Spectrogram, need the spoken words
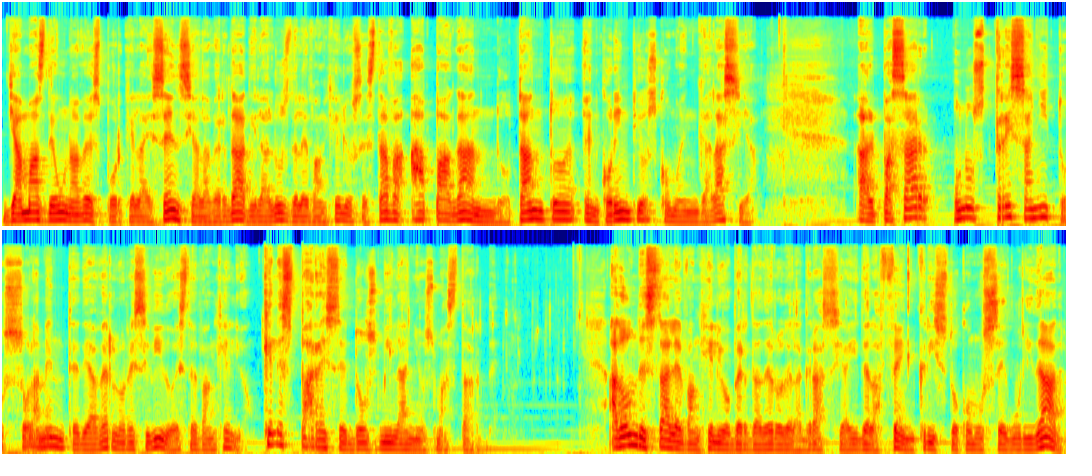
ya más de una vez porque la esencia, la verdad y la luz del Evangelio se estaba apagando tanto en Corintios como en Galacia. Al pasar unos tres añitos solamente de haberlo recibido este Evangelio, ¿qué les parece dos mil años más tarde? ¿A dónde está el Evangelio verdadero de la gracia y de la fe en Cristo como seguridad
